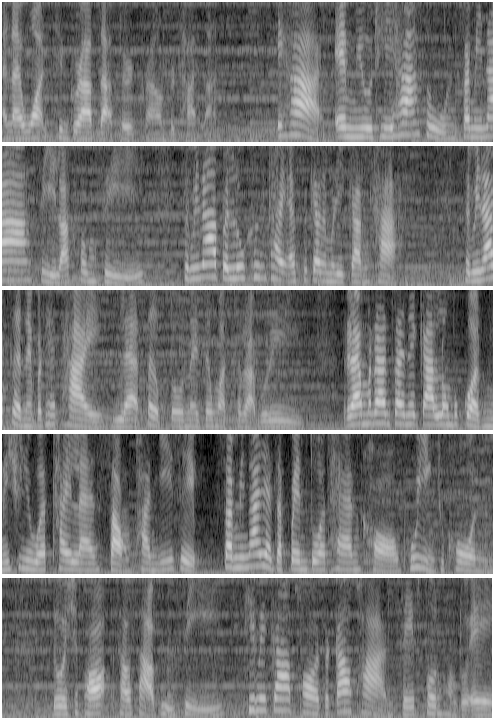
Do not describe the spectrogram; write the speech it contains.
and I want to grab that third crown for Thailand. นี่ค่ะ MUT 50สมินาสีรักษ์ทรงสีสมินาเป็นลูกครึ่งไทยแอฟริกันอเมริกันค่ะ สมินาเกิดในประเทศไทย และเติบโตในจังหวัดสระบุรี แรงบันดาลใจในการลงประกวด Miss Universe Thailand 2020สมินาอยากจะเป็นตัวแทนของผู้หญิงทุกคน โดยเฉพาะสาวๆ ผิวสีที่ไม่กล้าพอจะก้าวผ่านเซฟโซนของตัวเอง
